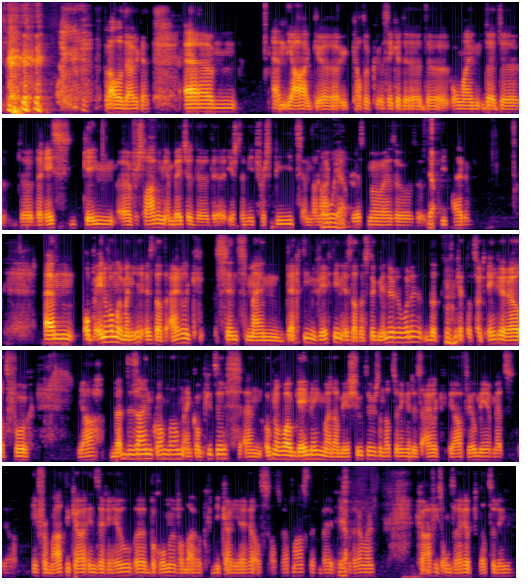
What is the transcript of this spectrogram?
Voor alle duidelijkheid. Um, en ja, ik, uh, ik had ook zeker de, de online, de, de, de, de race game uh, verslaving, een beetje de, de eerste Need for Speed en daarna oh, ja. Turismo en zo, zo ja. die tijden. En op een of andere manier is dat eigenlijk sinds mijn 13, 14 is dat een stuk minder geworden. Dat, Mhm. Ik heb dat soort ingeruild voor ja, webdesign kwam dan en computers en ook nog wel gaming, maar dan meer shooters en dat soort dingen. Dus eigenlijk ja, veel meer met ja, informatica in zijn geheel eh, begonnen. Vandaar ook die carrière als, als webmaster bij Brussels Airlines. Grafisch ontwerp, dat soort dingen.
